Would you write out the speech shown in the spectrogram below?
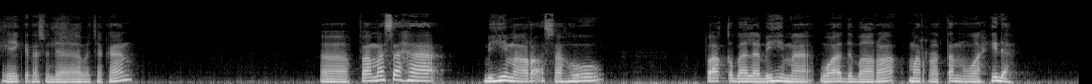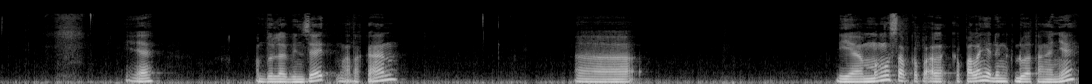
Oke, kita sudah bacakan. Uh, Famasaha bihi ma ra'sahu faqbala bihima wa adbara marratan wahidah. Ya. Abdullah bin Zaid mengatakan uh, dia mengusap kepala, kepalanya dengan kedua tangannya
